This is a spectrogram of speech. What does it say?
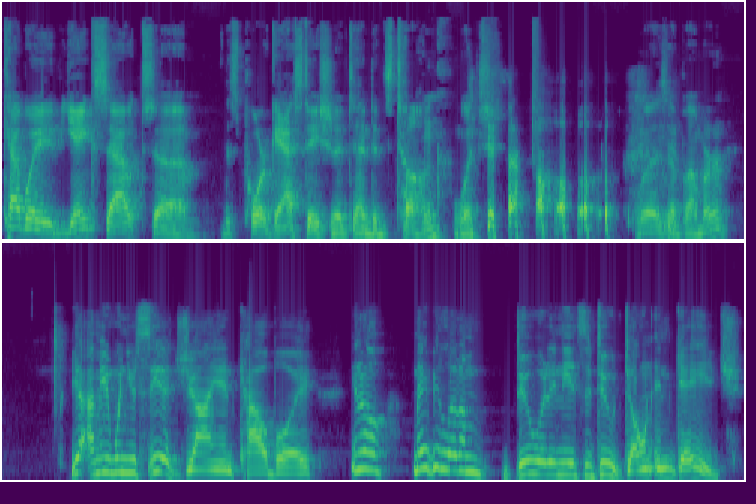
cowboy yanks out um, this poor gas station attendant's tongue, which was a bummer. Yeah, I mean, when you see a giant cowboy, you know, maybe let him do what he needs to do. Don't engage.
